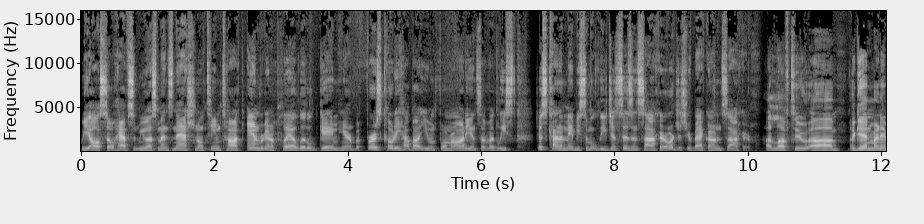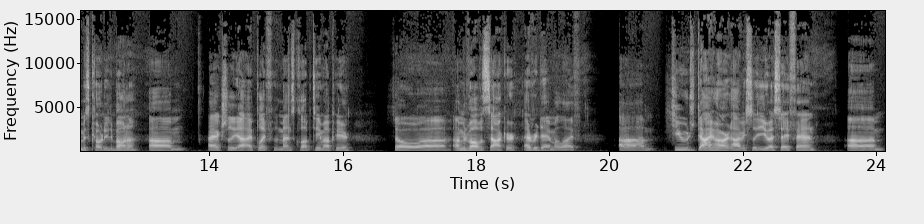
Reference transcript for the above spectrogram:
We also have some U.S. men's national team talk, and we're going to play a little game here. But first, Cody, how about you inform our audience of at least just kind of maybe some allegiances in soccer or just your background in soccer? I'd love to. Um, again, my name is Cody DeBona. Um, I actually I play for the men's club team up here, so uh, I'm involved with soccer every day of my life. Um, huge diehard, obviously USA fan. Um,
